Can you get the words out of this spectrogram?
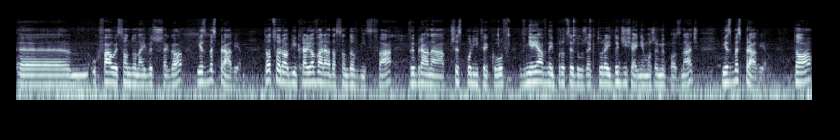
em, uchwały Sądu Najwyższego, jest bezprawiem. To, co robi Krajowa Rada Sądownictwa, wybrana przez polityków w niejawnej procedurze, której do dzisiaj nie możemy poznać, jest bezprawiem. To,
